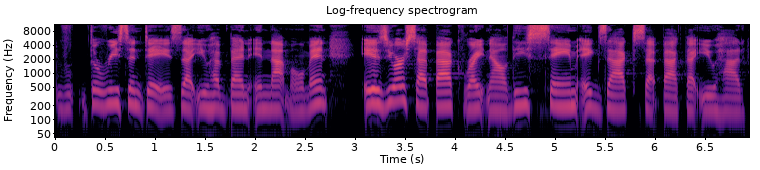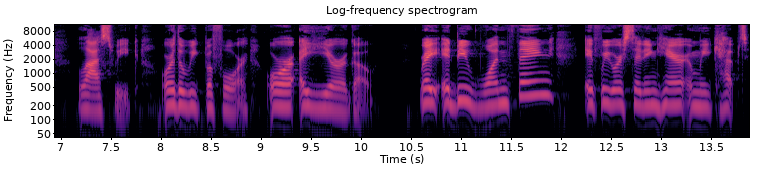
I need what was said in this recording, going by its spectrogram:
the recent days that you have been in that moment, is your setback right now the same exact setback that you had last week, or the week before, or a year ago? Right? It'd be one thing if we were sitting here and we kept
